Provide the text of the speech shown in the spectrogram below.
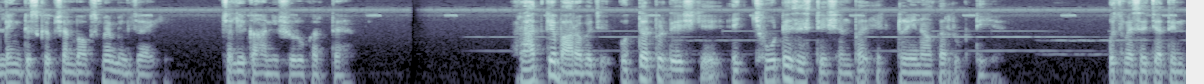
लिंक डिस्क्रिप्शन बॉक्स में मिल जाएगी। चलिए कहानी शुरू करते हैं। रात के 12 बजे उत्तर प्रदेश के एक छोटे से स्टेशन पर एक ट्रेन आकर रुकती है। उसमें से जतिन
